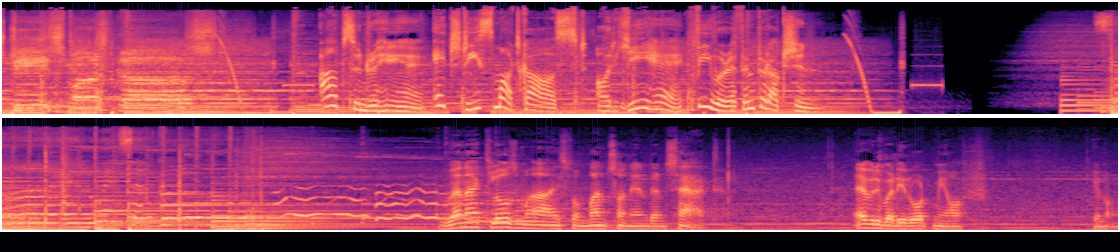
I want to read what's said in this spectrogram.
HD Smartcast. आप सुन रहे हैं एच डी स्मार्ट कास्ट और ये है फीवर एफ प्रोडक्शन When I closed my eyes for months on end and sat, everybody wrote me off, you know.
